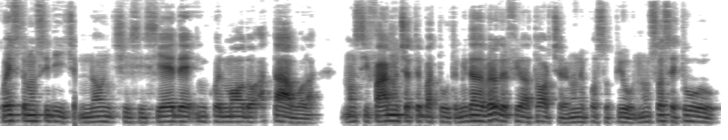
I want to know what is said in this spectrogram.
questo non si dice, non ci si siede in quel modo a tavola, non si fanno certe battute, mi dà davvero del filo da torcere, non ne posso più, non so se tu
